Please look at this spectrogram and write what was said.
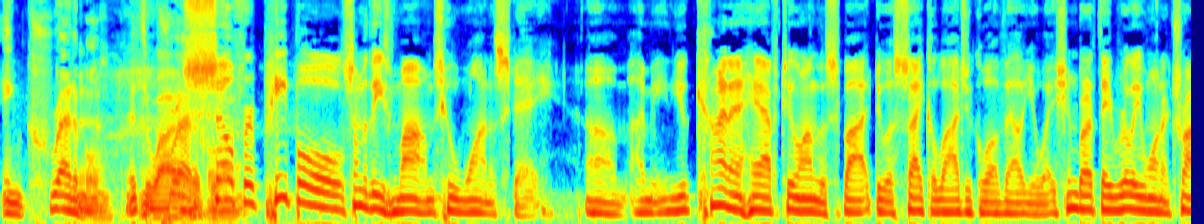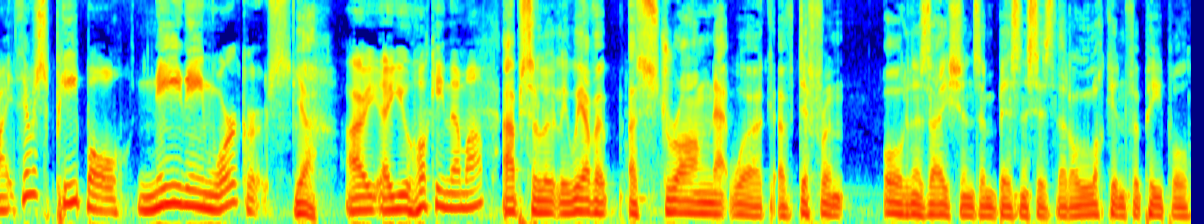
incredible. Yeah. It's a wild. So for people, some of these moms who want to stay, um, I mean, you kind of have to on the spot do a psychological evaluation. But if they really want to try, there's people needing workers. Yeah. Are are you hooking them up? Absolutely. We have a, a strong network of different organizations and businesses that are looking for people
